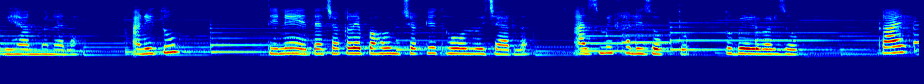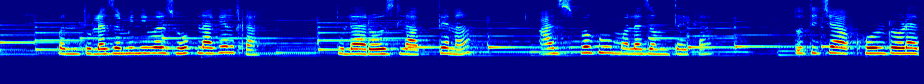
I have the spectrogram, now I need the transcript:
विहान म्हणाला. आणि तू? तिने त्याच्याकडे पाहून चकित होऊन विचारलं. आज मी खाली झोपतो. तू बेडवर झोप. काय? पण तुला जमिनीवर झोप लागेल का? तुला रोज लागते ना? आज बघू मला जमतंय का? तो तिच्या खोल डोळ्यात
